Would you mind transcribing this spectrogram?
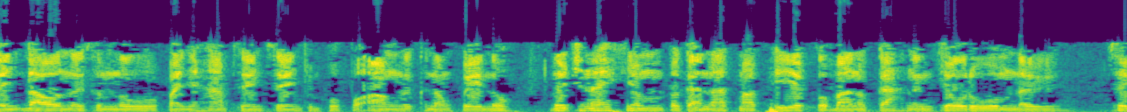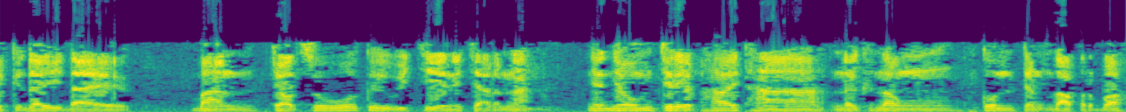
ដេញដោលនៅសំណួរបញ្ហាផ្សេងផ្សេងចំពោះព្រះអង្គនៅក្នុងពេលនោះដូច្នេះខ្ញុំប្រកាសណាត់មកភាពក៏បានឱកាសនឹងចូលរួមនៅសេចក្តីដែលបានចោតសួរគឺវិជានិចរណៈញាតិញោមជ្រាបហើយថានៅក្នុងគុណទាំង10របស់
